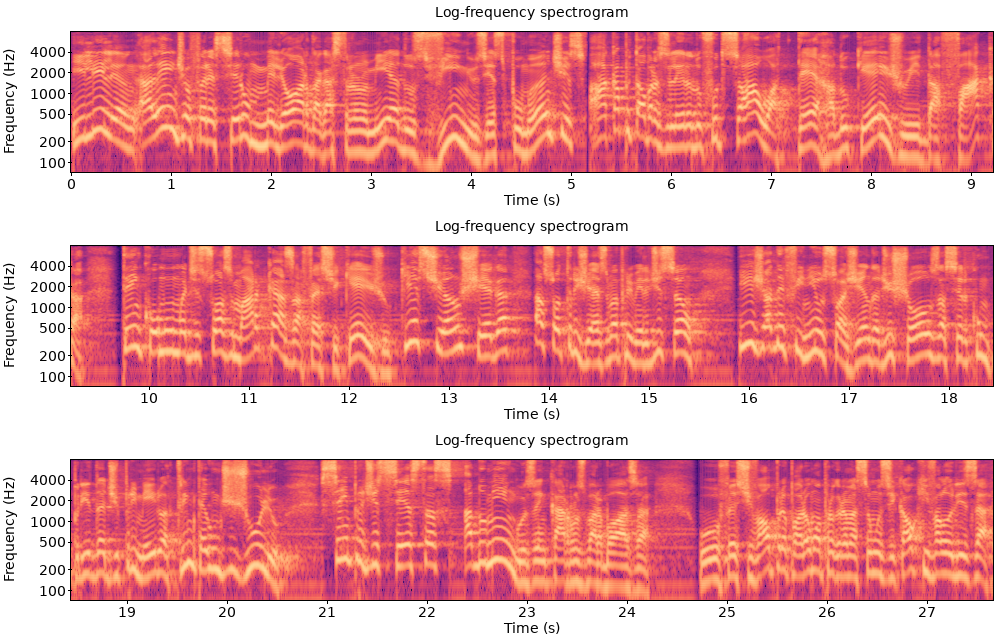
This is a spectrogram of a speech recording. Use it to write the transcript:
E Lilian, além de oferecer o melhor da gastronomia, dos vinhos e espumantes, a capital brasileira do futsal, a terra do queijo e da faca, tem como uma de suas marcas a Fest Queijo, que este ano chega à sua 31ª edição e já definiu sua agenda de shows a ser cumprida de 1 a 31 de julho, sempre de sextas a domingos em Carlos Barbosa. O festival preparou uma programação musical que valoriza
